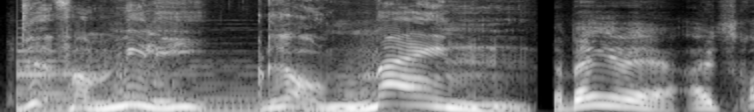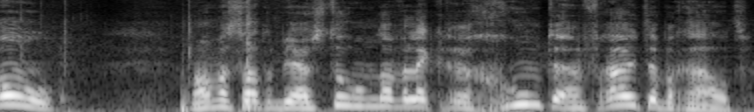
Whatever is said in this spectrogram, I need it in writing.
De familie Romein. Daar ben je weer, uit school. Mama staat op jouw stoel omdat we lekkere groenten en fruit hebben gehaald.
